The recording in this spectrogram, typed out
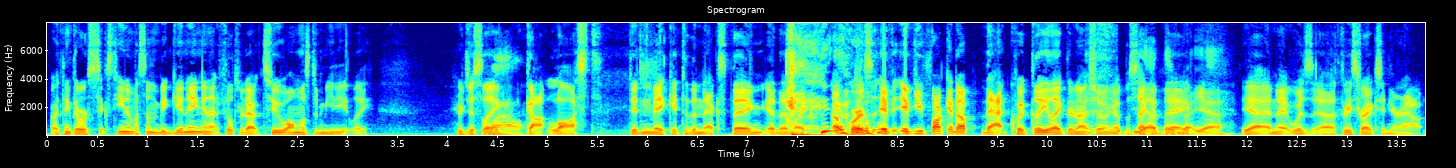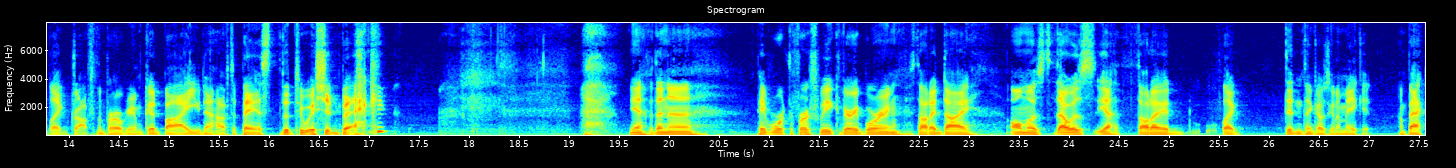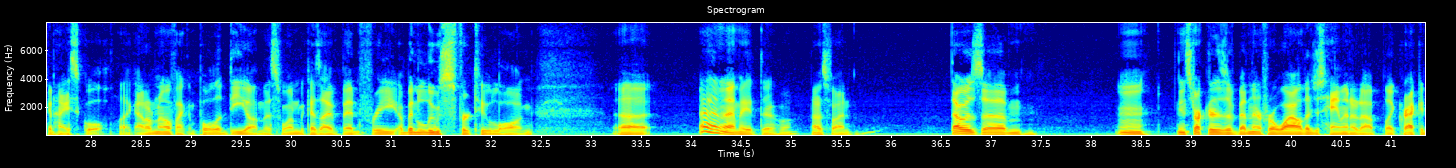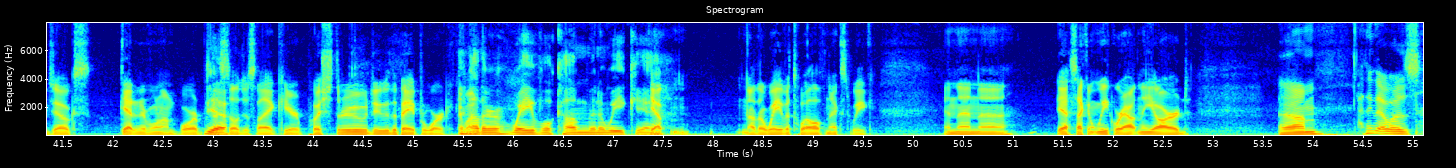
I think there were 16 of us in the beginning, and that filtered out two almost immediately, who just like Wow. got lost, didn't make it to the next thing, and then like, of course, if if you fuck it up that quickly, like they're not showing up the second they're day. not- yeah Yeah, and it was uh, three strikes and you're out. Like dropped from the program. Goodbye. You now have to pay us the tuition back. yeah, but then uh, paperwork the first week very boring. Thought I'd die. Almost. That was yeah. Thought I had like didn't think I was gonna make it. I'm back in high school. Like I don't know if I can pull a D on this one because I've been free. I've been loose for too long. Uh, and I made it through. Well, that was fine. That was um. Mm, the instructors have been there for a while. They're just hamming it up, like cracking jokes, getting everyone on board. But Yeah. they're still just like, here, push through, do the paperwork. Come on. another wave will come in a week yeah Yep. Another wave of 12 next week. And then, uh, yeah, second week we're out in the yard. Um, I think that was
